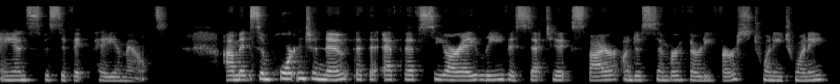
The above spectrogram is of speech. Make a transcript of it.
and specific pay amounts. Um, it's important to note that the FFCRA leave is set to expire on December 31st, 2020,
